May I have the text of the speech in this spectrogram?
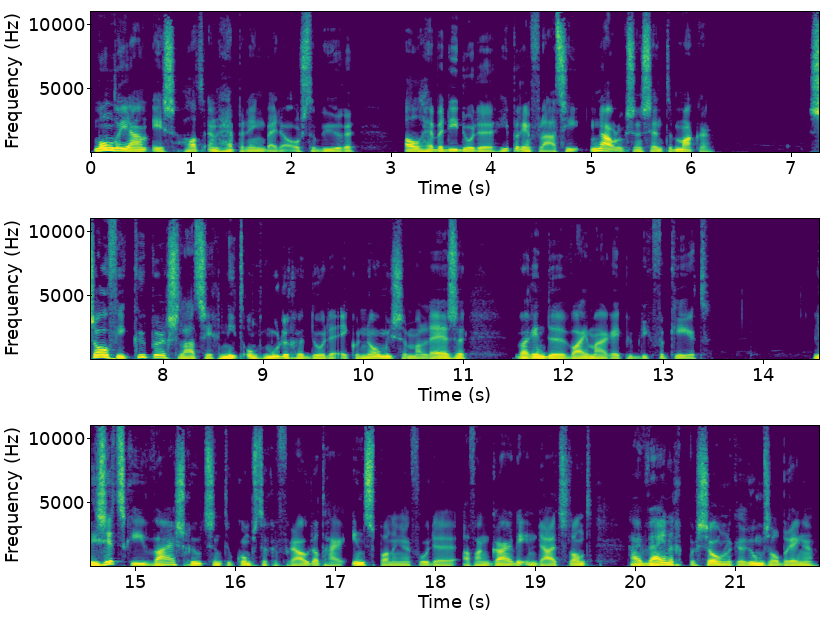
Mondriaan is hot and happening bij de Oosterburen, al hebben die door de hyperinflatie nauwelijks een cent te makken. Sophie Kupers laat zich niet ontmoedigen door de economische malaise waarin de Weimar-republiek verkeert. Lisitsky waarschuwt zijn toekomstige vrouw dat haar inspanningen voor de avant-garde in Duitsland haar weinig persoonlijke roem zal brengen.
